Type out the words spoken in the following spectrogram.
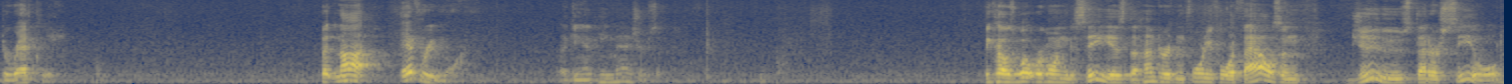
directly. But not everyone. Again, he measures it. Because what we're going to see is the 144,000 Jews that are sealed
